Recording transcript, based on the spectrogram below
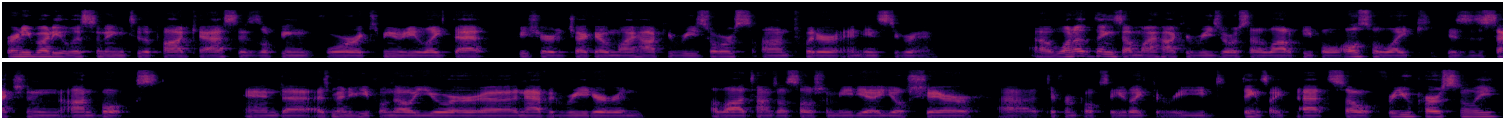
for anybody listening to the podcast is looking for a community like that, be sure to check out My Hockey Resource on Twitter and Instagram. Uh, one of the things on My Hockey Resource that a lot of people also like is the section on books. And uh, as many people know, you are uh, an avid reader, and a lot of times on social media, you'll share uh, different books that you like to read, things like that. So, for you personally,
